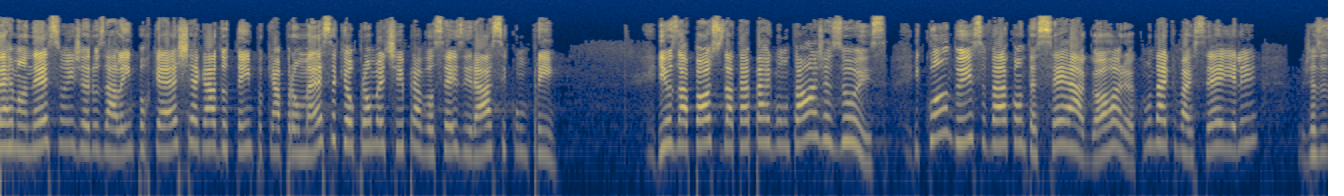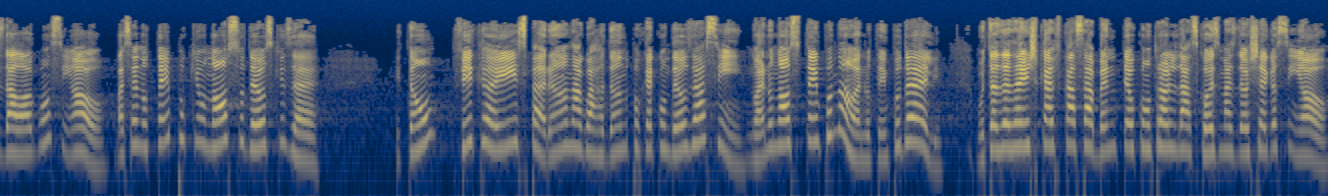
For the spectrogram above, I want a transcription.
permaneçam em Jerusalém, porque é chegado o tempo que a promessa que eu prometi para vocês irá se cumprir. E os apóstolos até perguntam: Ah, Jesus, e quando isso vai acontecer agora? Quando é que vai ser? E ele, Jesus dá logo assim: Ó, vai ser no tempo que o nosso Deus quiser. Então, fica aí esperando, aguardando, porque com Deus é assim. Não é no nosso tempo, não, é no tempo dele. Muitas vezes a gente quer ficar sabendo ter o controle das coisas, mas Deus chega assim: Ó,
